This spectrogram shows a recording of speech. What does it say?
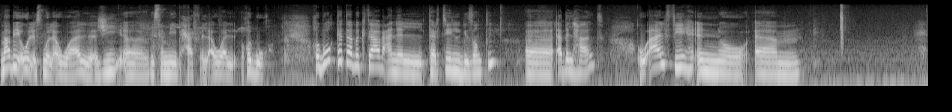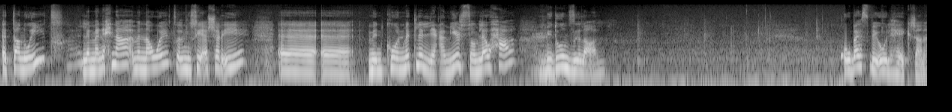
ما بيقول اسمه الأول جي بسميه بحرف الأول غبوغ غبوغ كتب كتاب عن الترتيل البيزنطي قبل هاد وقال فيه آم، التنويط لما نحن بننوط الموسيقى الشرقية آه، بنكون مثل اللي عم يرسم لوحة بدون ظلال. وبس بيقول هيك جنى.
